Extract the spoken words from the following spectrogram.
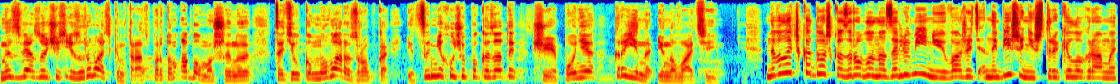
не зв'язуючись із громадським транспортом або машиною. Це цілком нова розробка, і цим я хочу показати, що Японія країна інновацій. Невеличка дошка зроблена з алюмінію і важить не більше ніж 3 кілограми.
